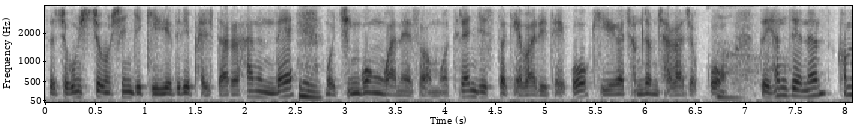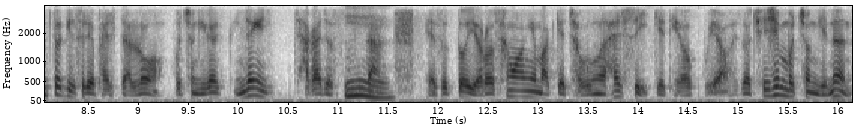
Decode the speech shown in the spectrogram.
그래서 조금씩 조금씩 이제 기계들이 발달을 하는데 예. 뭐 진공관에서 뭐 트랜지스터 개 개발이 되고 기계가 점점 작아졌고 아. 또 현재는 컴퓨터 기술의 발달로 보청기가 굉장히 작아졌습니다. 예. 그래서 또 여러 상황에 맞게 적응을 할 수 있게 되었고요. 그래서 최신 보청기는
